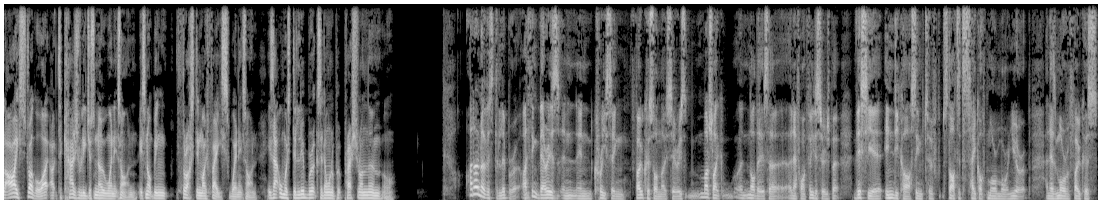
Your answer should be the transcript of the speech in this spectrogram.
like, I struggle I, I, to casually just know when it's on. It's not being thrust in my face when it's on. Is that almost deliberate because I don't want to put pressure on them? Or I don't know if it's deliberate. I think there is an increasing focus on those series, much like not that it's a, an F1 feeder series, but this year IndyCar seems to have started to take off more and more in Europe, and there's more of a focus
